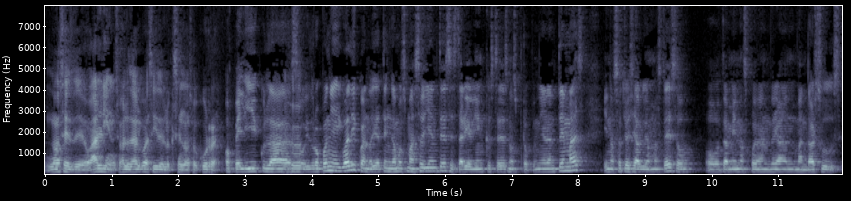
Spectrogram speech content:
no sé, de aliens o algo- de algo así, de lo que se nos ocurra. O películas, Ajá. o hidroponía. Igual y cuando ya tengamos más oyentes, estaría bien que ustedes nos proponieran temas y nosotros ya hablemos de eso. O también nos podrían mandar sus,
